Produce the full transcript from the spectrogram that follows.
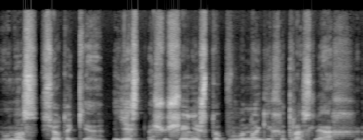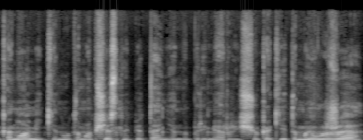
У нас все-таки есть ощущение, что в многих отраслях экономики, ну, там, общественное питание, например, еще какие-то, мы уже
